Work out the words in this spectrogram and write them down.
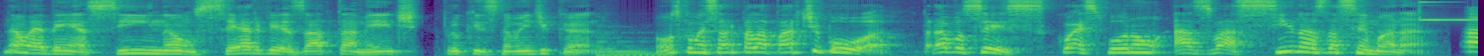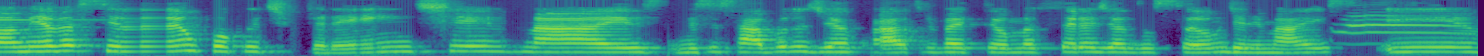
não é bem assim, não serve exatamente para o que estão indicando. Vamos começar pela parte boa. Para vocês, quais foram as vacinas da semana? a minha vacina é um pouco diferente, mas nesse sábado, dia 4, vai ter uma feira de adoção de animais e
